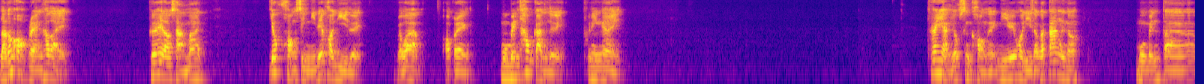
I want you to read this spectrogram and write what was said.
เราต้องออกแรงเท่าไหร่ เพื่อให้เราสามารถยกของสิ่งนี้ได้พอดีเลย แบบว่าออกแรงโมเมนต์เท่ากันเลยพูดง่ายๆ ถ้าอยากยกสิ่งของนี้ไว้พอดีเราก็ตั้งเลยเนาะโมเมนต์ตาม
